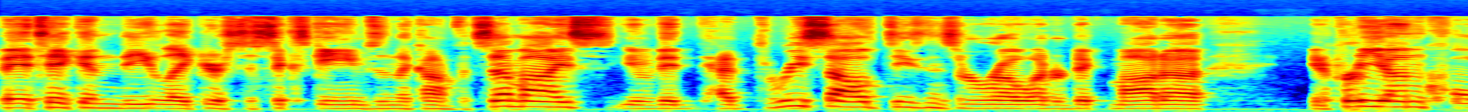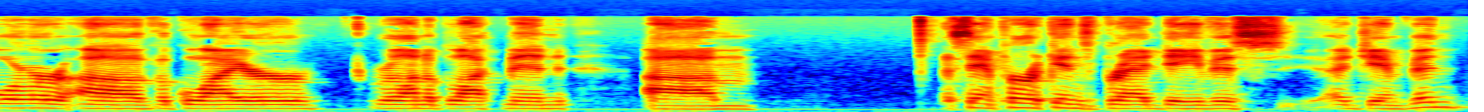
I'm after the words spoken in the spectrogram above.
They had taken the Lakers to six games in the conference semis. You know, they had three solid seasons in a row under Dick Motta. You know, pretty young core of Aguirre, Rolando Blackman, um, Sam Perkins, Brad Davis, uh, Vin-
